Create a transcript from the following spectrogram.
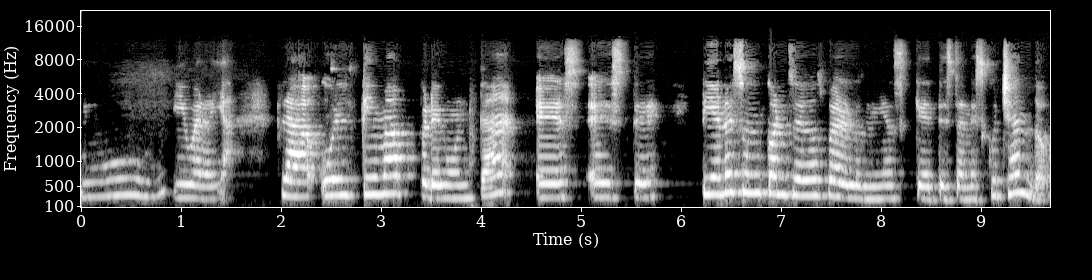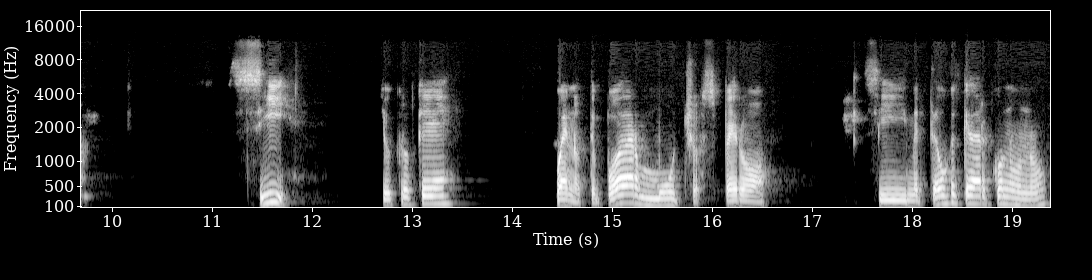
Mm, y bueno, ya. La última pregunta es, este, ¿tienes un consejo para los niños que te están escuchando? Sí, yo creo que, bueno, te puedo dar muchos, pero si me tengo que quedar con uno,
